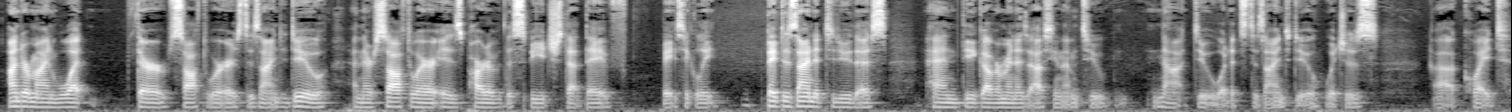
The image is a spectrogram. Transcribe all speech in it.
undermine what their software is designed to do, and their software is part of the speech that they've basically they've designed it to do this, and the government is asking them to not do what it's designed to do, which is uh, quite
